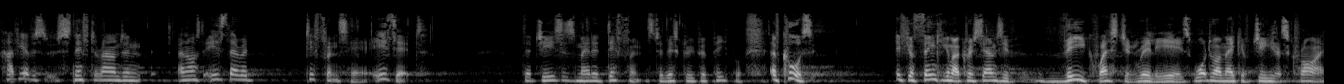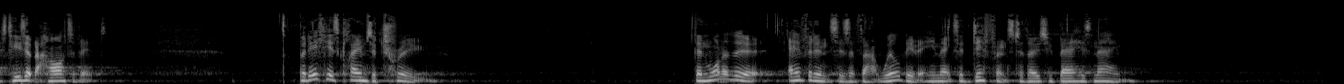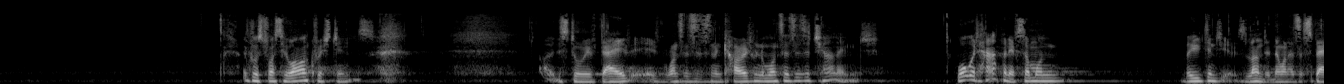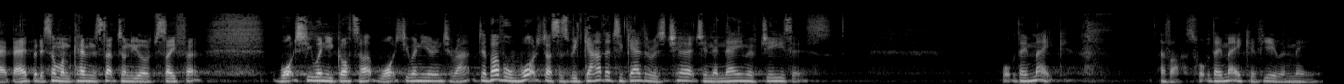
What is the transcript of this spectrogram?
Have you ever sniffed around and, and asked, is there a difference here? Is it that Jesus made a difference to this group of people? Of course, if you're thinking about Christianity, the question really is, what do I make of Jesus Christ? He's at the heart of it. But if his claims are true, then one of the evidences of that will be that he makes a difference to those who bear his name. Of course, for us who are Christians, the story of Dave, one says it's an encouragement and one says it's a challenge. What would happen if someone moved into it was London, no one has a spare bed, but if someone came and slept on your sofa, watched you when you got up, watched you when you interact, above all, watched us as we gathered together as church in the name of Jesus, what would they make of us? What would they make of you and me?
